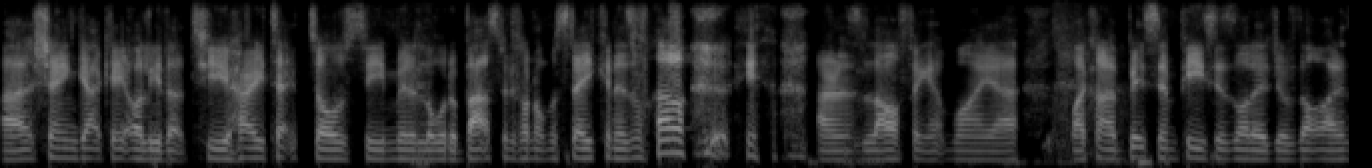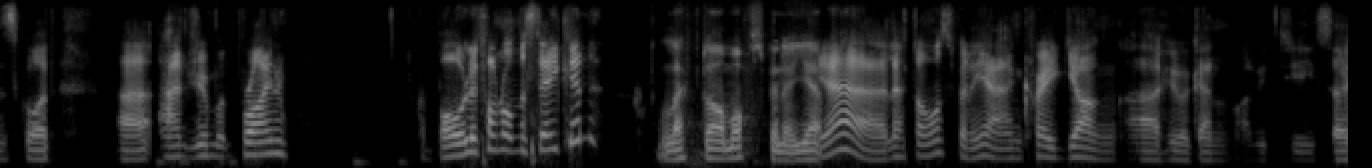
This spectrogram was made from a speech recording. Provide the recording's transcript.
Uh, Shane Getkate, I'll that to you. Harry Tector, obviously middle order batsman, if I'm not mistaken, as well. Aaron's laughing at my uh, my kind of bits and pieces knowledge of the Ireland squad. Uh, Andrew McBrine, a bowl, if I'm not mistaken. Left arm off spinner, yeah. Yeah, left arm off spinner, yeah. And Craig Young, uh, who again, I need to use. So,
